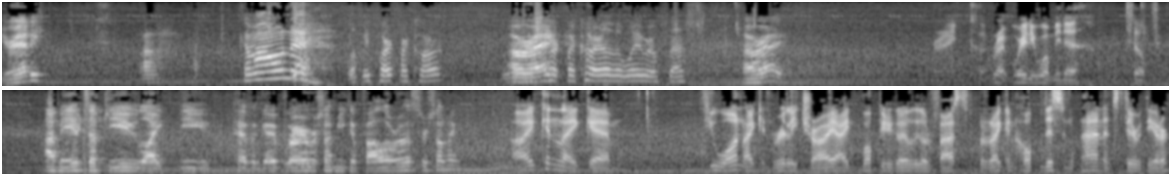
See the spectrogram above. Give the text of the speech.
You ready? Uh, Come on yeah. Let me park my car. Let All me right. Park my car out of the way real fast. All right. Right, right. Where do you want me to film? From? I mean, it's up to you. Like, do you have a GoPro or something you can follow us or something? I can like, um, if you want, I can really try. I won't be able to go fast, but I can hold this in one hand and steer with the other.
